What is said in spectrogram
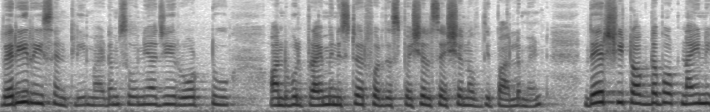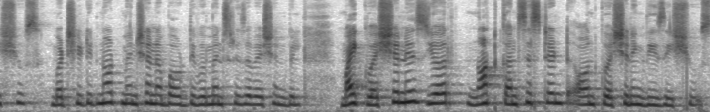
Very recently, Madam Sonia ji wrote to Honorable Prime Minister for the special session of the Parliament. There she talked about nine issues, but she did not mention about the Women's Reservation Bill. My question is you're not consistent on questioning these issues.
